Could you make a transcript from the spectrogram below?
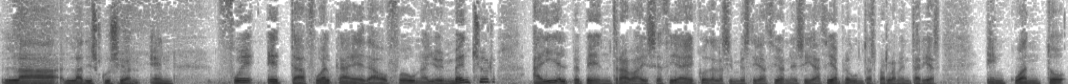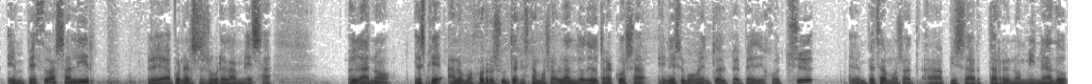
la, la discusión en fue ETA, fue Al Qaeda o fue una joint venture, ahí el PP entraba y se hacía eco de las investigaciones y hacía preguntas parlamentarias. En cuanto empezó a salir, eh, a ponerse sobre la mesa, oiga, no, es que a lo mejor resulta que estamos hablando de otra cosa, en ese momento el PP dijo, empezamos a, a pisar terreno minado,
